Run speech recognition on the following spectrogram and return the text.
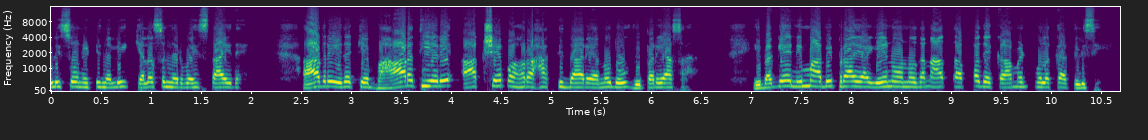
ಉಳಿಸೋ ನಿಟ್ಟಿನಲ್ಲಿ ಕೆಲಸ ನಿರ್ವಹಿಸ್ತಾ ಇದೆ. ಆದ್ರೆ ಇದಕ್ಕೆ ಭಾರತೀಯರೇ ಆಕ್ಷೇಪ ಹೊರ ಹಾಕ್ತಿದ್ದಾರೆ ಅನ್ನೋದು ವಿಪರ್ಯಾಸ. ಈ ಬಗ್ಗೆ ನಿಮ್ಮ ಅಭಿಪ್ರಾಯ ಏನು ಅನ್ನೋದನ್ನ ತಪ್ಪದೆ ಕಾಮೆಂಟ್ ಮೂಲಕ ತಿಳಿಸಿ.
